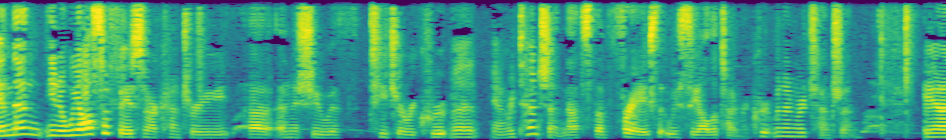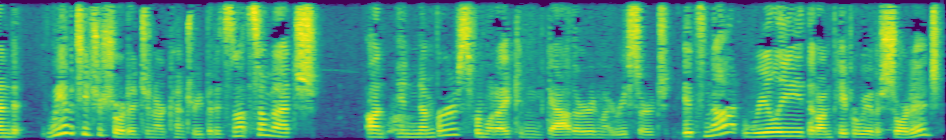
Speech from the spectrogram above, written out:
and then, you know, we also face in our country uh, an issue with teacher recruitment and retention. That's the phrase that we see all the time recruitment and retention. And we have a teacher shortage in our country, but it's not so much on in numbers from what I can gather in my research. It's not really that on paper we have a shortage.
